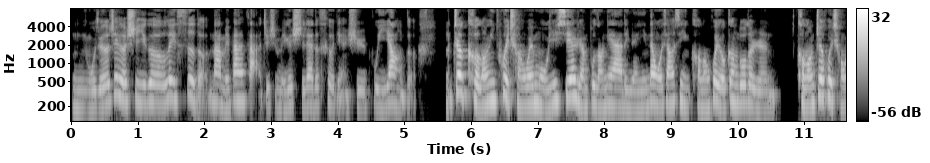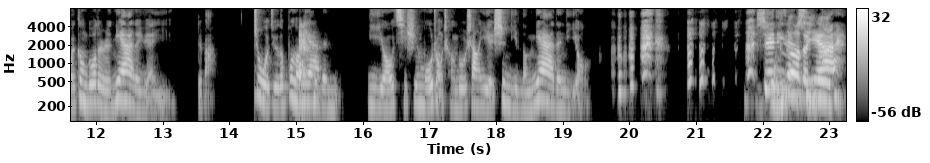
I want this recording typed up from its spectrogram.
嗯，我觉得这个是一个类似的，那没办法，就是每个时代的特点是不一样的。这可能会成为某一些人不能恋爱的原因，但我相信可能会有更多的人，可能这会成为更多的人恋爱的原因。对吧？是我觉得不能恋爱的理由，其实某种程度上也是你能恋爱的理由。薛定谔的恋爱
